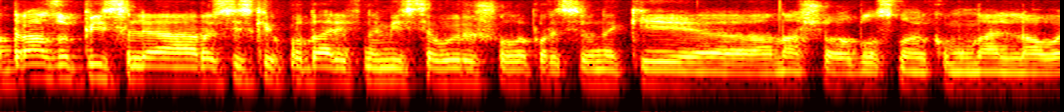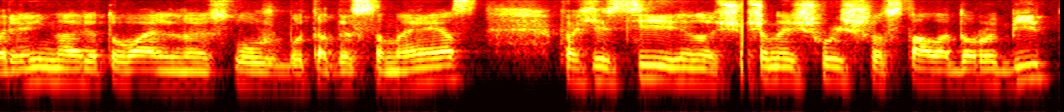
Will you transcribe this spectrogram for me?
Одразу після російських ударів на місце вирішили працівники е, нашої обласної комунальної аварійної рятувальної служби та ДСНС. Фахівці ну, щонайшвидше стали до робіт,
